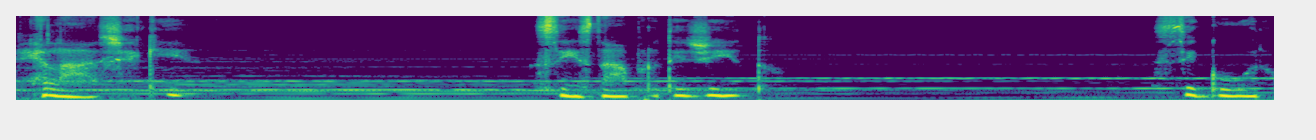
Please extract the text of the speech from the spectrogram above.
Relaxe aqui. Você está protegido, seguro.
